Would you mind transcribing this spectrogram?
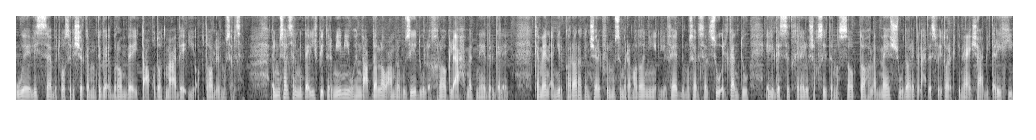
ولسه بتواصل الشركة المنتجة إبرام باقي التعاقدات مع باقي أبطال المسلسل. المسلسل من تأليف بيتر ميمي وهند عبد الله وعمرو أبو زيد والإخراج لأحمد نادر جلال. كمان أمير كرارة كان شارك في الموسم الرمضاني اللي فات بمسلسل سوق الكانتو اللي جسد خلاله شخصية النصاب طه القماش ودارت الأحداث في إطار اجتماعي شعبي تاريخي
